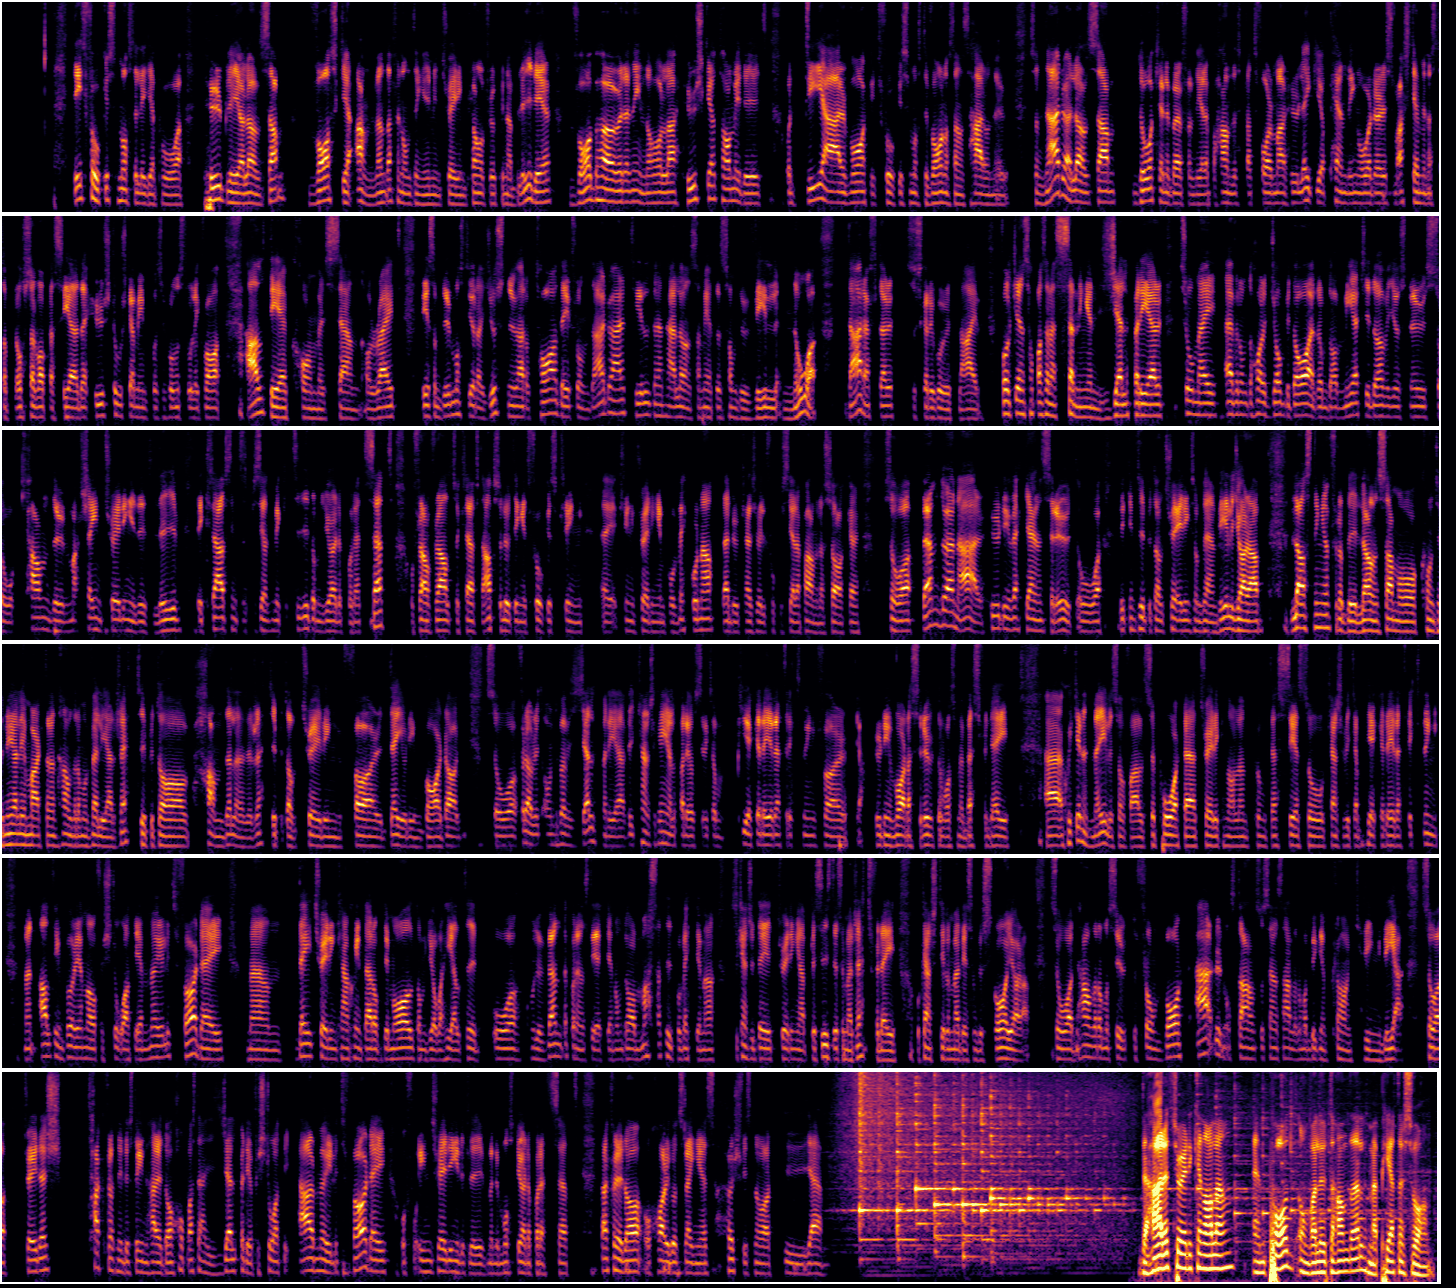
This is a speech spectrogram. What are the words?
Ditt fokus måste ligga på hur blir jag lönsam? Vad ska jag använda för någonting i min tradingplan för att kunna bli det? Vad behöver den innehålla? Hur ska jag ta mig dit? Och Det är vart ditt fokus måste vara någonstans här och nu. Så när du är lönsam, då kan du börja fundera på handelsplattformar. Hur lägger jag pending orders? Vart ska mina stopplossar vara placerade? Hur stor ska min positionsstorlek vara? Allt det kommer sen. All right? Det som du måste göra just nu är att ta dig från där du är till den här lönsamheten som du vill nå. Därefter så ska du gå ut live. Folkens, hoppas den här sändningen hjälper er. Tro mig, även om du har ett jobb idag eller om du har mer tid över just nu så kan du matcha in trading i ditt liv. Det krävs inte speciellt mycket tid om du gör det på rätt sätt och framförallt så krävs det absolut absolut inget fokus kring, eh, kring tradingen på veckorna där du kanske vill fokusera på andra saker. Så vem du än är, hur din vecka än ser ut och vilken typ av trading som du än vill göra. Lösningen för att bli lönsam och kontinuerlig i marknaden handlar om att välja rätt typ av handel eller rätt typ av trading för dig och din vardag. Så för övrigt, om du behöver hjälp med det, vi kanske kan hjälpa dig att liksom peka dig i rätt riktning för ja, hur din vardag ser ut och vad som är bäst för dig. Uh, skicka in ett mejl i så fall, support traderkanalen.se så kanske vi kan peka dig i rätt riktning. Men allting börjar med att förstå att det är möjligt för dig men daytrading kanske inte är optimalt om du jobbar heltid och om du väntar på den steken, om du har massa tid på veckorna så kanske daytrading är precis det som är rätt för dig och kanske till och med det som du ska göra. Så det handlar om att se utifrån vart är du någonstans och sen så handlar det om att bygga en plan kring det. Så traders, Tack för att ni lyssnade in här idag. Hoppas det här hjälper dig att förstå att det är möjligt för dig att få in trading i ditt liv, men du måste göra det på rätt sätt. Tack för idag och ha det gott så länge så hörs vi snart igen. Det här är Traderkanalen, en podd om valutahandel med Peter Svahn.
